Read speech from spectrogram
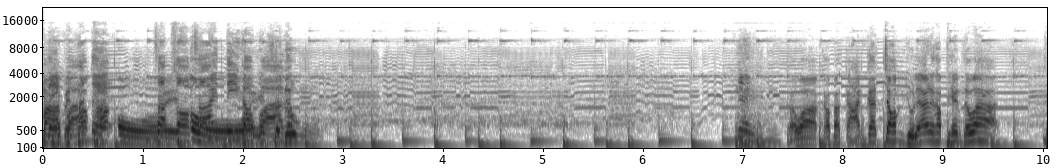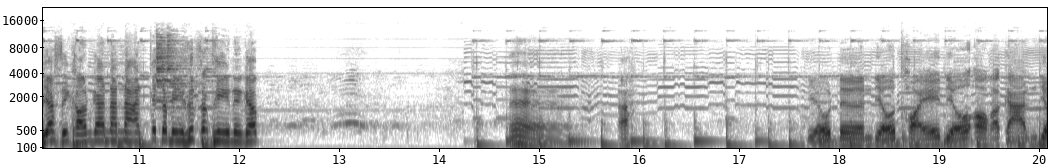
มาเป็นเตะขวาพักๆโอ้ยสับศอกซ้ายตีเข้าขวาโอ้ยสะดุ้งเนี่ยอืมแต่ว่ากรรมการก็จ้องอยู่แล้วนะครับ เพียงแต่ว่าพยักษ์สีขอนกันนานๆ ก็จะมีขึ้นสักทีหนึ่งครับ เอออะเดี๋ยวเดิน เดี๋ยวถอย เดี๋ยวออกอาการย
